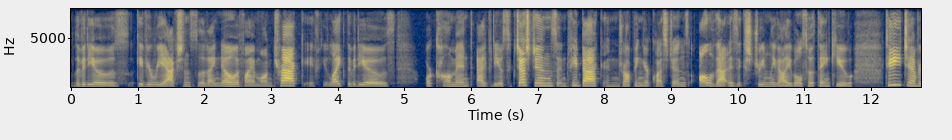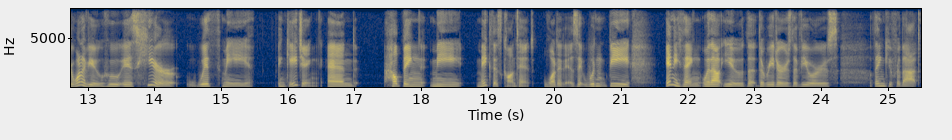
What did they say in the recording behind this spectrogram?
the videos, give your reactions so that I know if I am on track, if you like the videos, or comment, add video suggestions and feedback, and dropping your questions. All of that is extremely valuable. So, thank you to each and every one of you who is here with me, engaging and helping me make this content what it is. It wouldn't be anything without you, the, the readers, the viewers, Thank you for that.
